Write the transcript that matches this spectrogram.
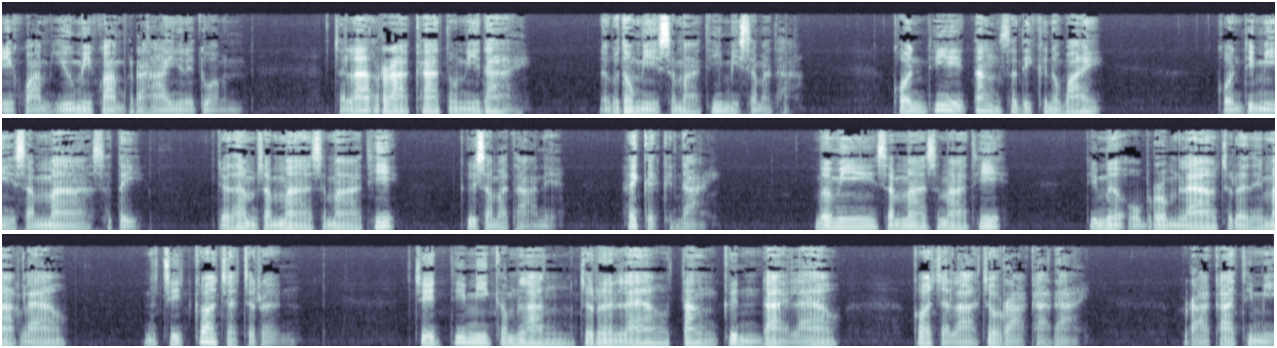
มีความหิว มีความกระหายอยู่ในตัวมัน จะละราคะตรงนี้ได้ แล้วก็ต้องมีสมาธิมีสมถะ คนที่ตั้งสติขึ้นเอาไว้ คนที่มีสัมมาสติ จะทำสัมมาสมาธิคือสมถะเนี่ยให้เกิดขึ้นได้ เมื่อมีสัมมาสมาธิที่เมื่ออบรมแล้วเจริญให้มากแล้ว จิตก็จะเจริญ จิตที่มีกำลังเจริญแล้วตั้งขึ้นได้แล้ว ก็จะละเจ้าราคาได้ ราคาที่มี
